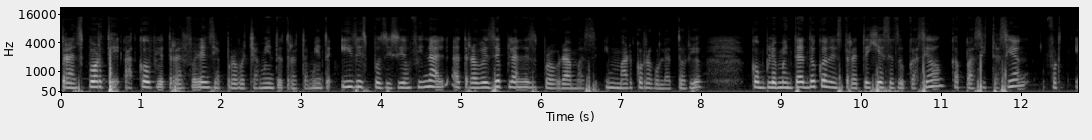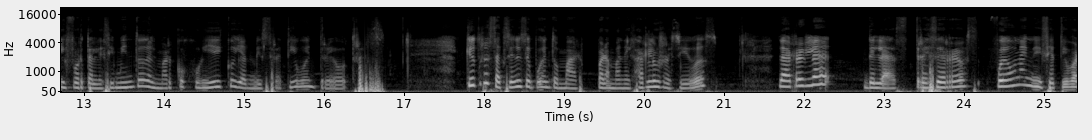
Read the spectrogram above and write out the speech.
transporte, acopio, transferencia, aprovechamiento, tratamiento y disposición final a través de planes, programas y marco regulatorio, complementando con estrategias de educación, capacitación y fortalecimiento del marco jurídico y administrativo, entre otras. ¿Qué otras acciones se pueden tomar para manejar los residuos? La regla de las tres R's fue una iniciativa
